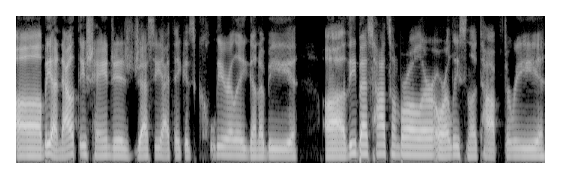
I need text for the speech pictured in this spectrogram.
Uh, but yeah, now with these changes, Jessie, I think, is clearly gonna be uh the best Hot Zone brawler, or at least in the top three.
